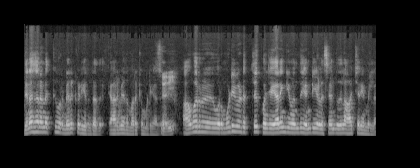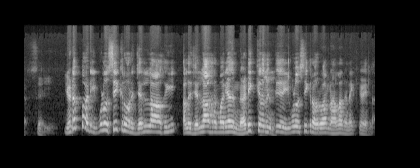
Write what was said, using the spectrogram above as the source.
தினகரனுக்கு ஒரு நெருக்கடி இருந்தது. யாருமே அதை மறுக்க முடியாது. அவர் ஒரு முடிவெடுத்து கொஞ்சம் இறங்கி வந்து என்டிஏல சேர்ந்ததுல ஆச்சரியம் இல்லை. எடப்பாடி இவ்வளவு சீக்கிரம் ஒரு ஜெல்லாகி அல்லது ஜெல்லாகிற மாதிரியாவது நடிக்கிறதுக்கு இவ்வளவு சீக்கிரம் வருவார் நான்லாம் நினைக்கவே இல்லை.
